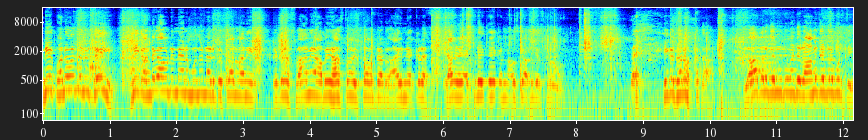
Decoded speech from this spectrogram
నీ పనులు నువ్వు చేయి. నీకు అండగా ఉండి నేను ముందు నడిపిస్తాను అని ఇక్కడ స్వామి అభయహస్తం ఇస్తూ ఉంటాడు. ఆయన ఎక్కడ ఎక్కడైతే ఎప్పుడైతే ఇక్కడ నమస్కారం చేస్తున్నాము. ఇక తర్వాత లోపలికి వెళ్ళినటువంటి రామచంద్రమూర్తి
